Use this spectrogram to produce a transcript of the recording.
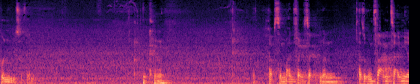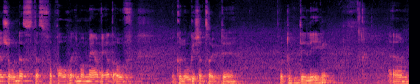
Kunden zu finden. Okay. Ich habe es am Anfang gesagt, man, also Umfragen zeigen ja schon, dass, dass Verbraucher immer mehr Wert auf ökologisch erzeugte Produkte legen. Ähm,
